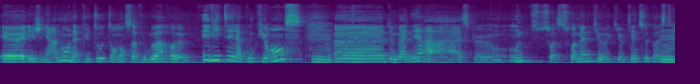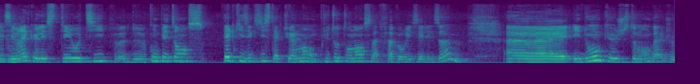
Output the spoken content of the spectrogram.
et généralement, on a plutôt tendance à vouloir éviter la concurrence mm. de manière à, ce que on, soit soi-même qui, qui, obtienne ce poste. Mm, et c'est mm. vrai que les stéréotypes de compétences tels qu'ils existent actuellement ont plutôt tendance à favoriser les hommes. Euh, et donc, justement, bah, je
